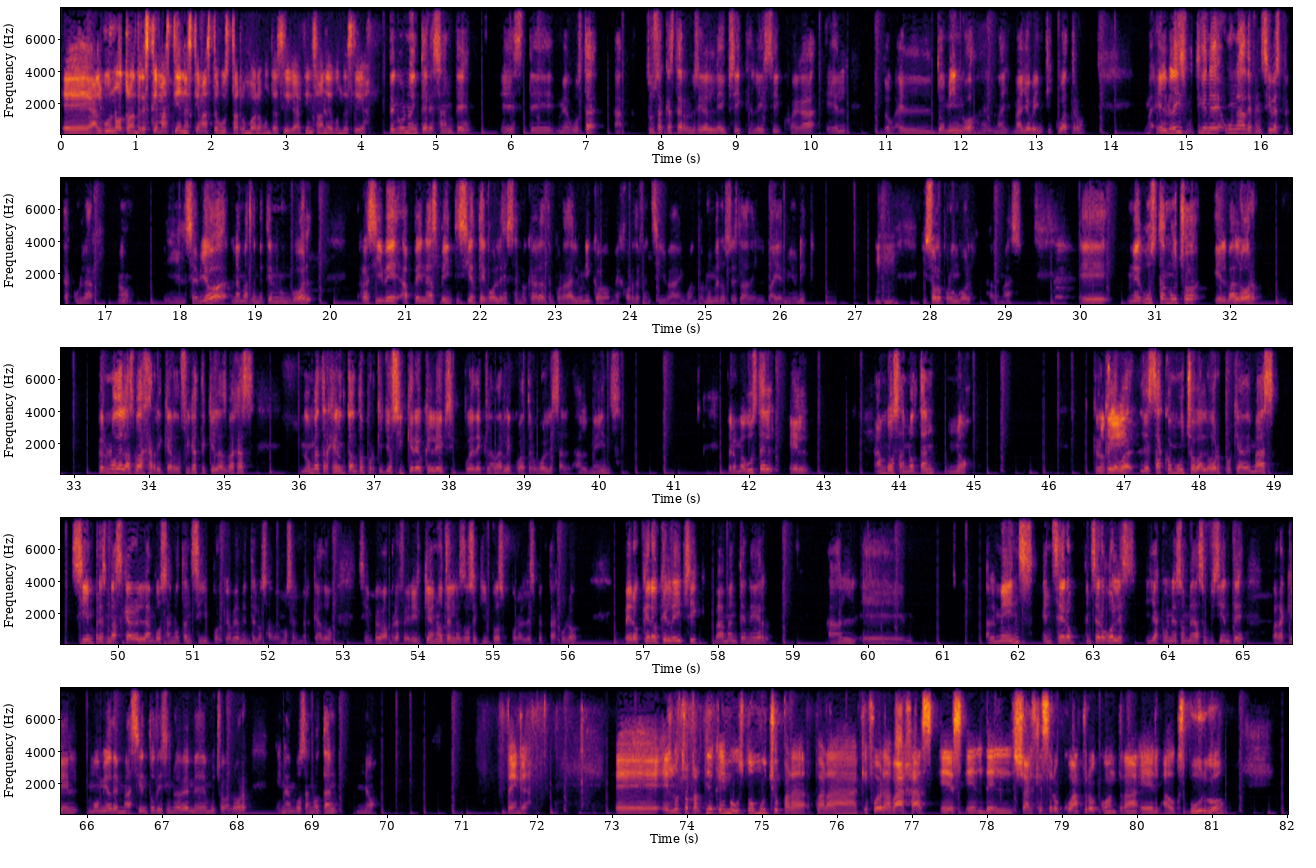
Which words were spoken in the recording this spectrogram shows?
Eh, ¿Algún otro, Andrés? ¿Qué más tienes? ¿Qué más te gusta rumbo a la Bundesliga? ¿Quién se van de Bundesliga? Tengo uno interesante. Este, me gusta. Ah, tú sacaste a relucir el Leipzig. El Leipzig juega el, el domingo, el mayo 24. El Blaze tiene una defensiva espectacular, ¿no? Y se vio, nada más le metieron un gol. Recibe apenas 27 goles en lo que va la temporada. El único mejor defensiva en cuanto a números es la del Bayern Múnich. Y solo por un gol, además. Eh, me gusta mucho el valor, pero no de las bajas, Ricardo. Fíjate que las bajas no me atrajeron tanto porque yo sí creo que Leipzig puede clavarle cuatro goles al, Mainz. Pero me gusta el, ambos anotan, no. Creo que le, saco mucho valor porque además siempre es más caro el ambos anotan sí, porque obviamente lo sabemos, el mercado siempre va a preferir que anoten los dos equipos por el espectáculo. Pero creo que Leipzig va a mantener al, eh, al Mainz en cero, en cero goles. Y ya con eso me da suficiente para que el momio de más 119 me dé mucho valor. En ambos anotan, no. Venga. Eh, el otro partido que a mí me gustó mucho para, para que fuera bajas es el del Schalke 04 contra el Augsburgo.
